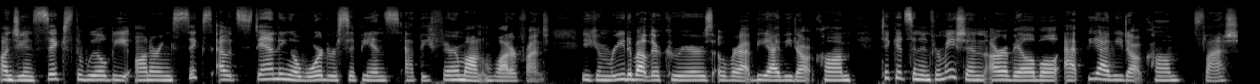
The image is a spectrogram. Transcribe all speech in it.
On June 6th, we'll be honoring six outstanding award recipients at the Fairmont Waterfront. You can read about their careers over at biv.com. Tickets and information are available at biv.com slash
